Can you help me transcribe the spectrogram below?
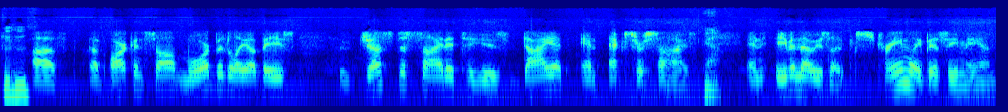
mm-hmm. of, of Arkansas, morbidly obese, who just decided to use diet and exercise. Yeah. And even though he's an extremely busy man,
